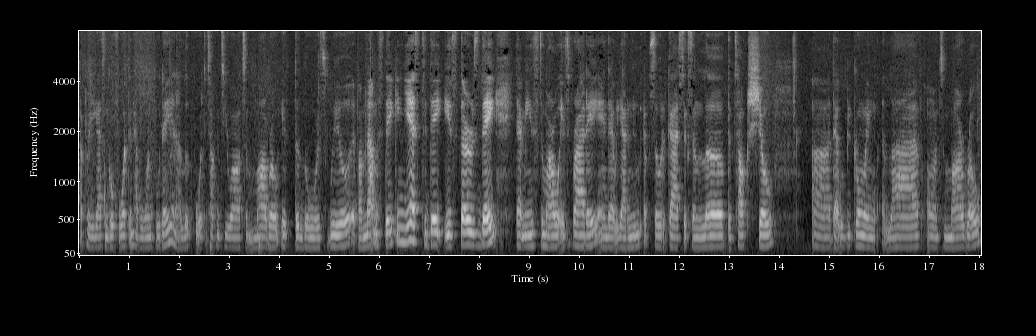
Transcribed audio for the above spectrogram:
I pray you guys can go forth and have a wonderful day, and I look forward to talking to you all tomorrow if the Lord's will. If I'm not mistaken, yes, today is Thursday. That means tomorrow is Friday, and that we got a new episode of God, Sex, and Love, the talk show. Uh, that will be going live on tomorrow.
